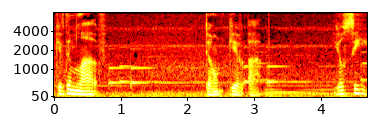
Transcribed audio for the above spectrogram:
give them love. Don't give up. You'll see.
